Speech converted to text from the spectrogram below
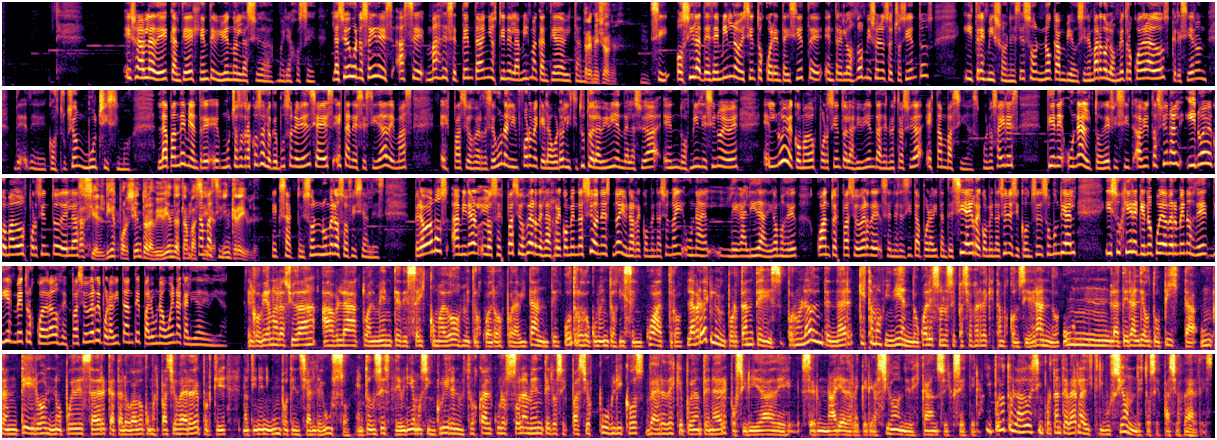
Ella habla de cantidad de gente viviendo en la ciudad, María José. La ciudad de Buenos Aires hace más de 70 años tiene la misma cantidad de habitantes. Tres millones. Sí, oscila desde 1947 entre los 2.800.000 y 3 millones. Eso no cambió. Sin embargo, los metros cuadrados crecieron de, de construcción muchísimo. La pandemia, entre eh, muchas otras cosas, lo que puso en evidencia es esta necesidad de más espacios verdes. Según el informe que elaboró el Instituto de la Vivienda de la ciudad en 2019, el 9,2% de las viviendas de nuestra ciudad están vacías. Buenos Aires tiene un alto déficit habitacional y 9,2% de las Casi el 10% de las viviendas están vacías. Increíble. Exacto, y son números oficiales. Pero vamos a mirar los espacios verdes, las recomendaciones. No hay una recomendación, no hay una legalidad, digamos, de cuánto espacio verde se necesita por habitante. Sí hay recomendaciones y consenso mundial y sugiere que no puede haber menos de 10 metros cuadrados de espacio verde por habitante para una buena calidad de vida. El gobierno de la ciudad habla actualmente de 6,2 metros cuadrados por habitante, otros documentos dicen 4. La verdad que lo importante es, por un lado, entender qué estamos midiendo, cuáles son los espacios verdes que estamos considerando. Un lateral de autopista, un cantero, no puede ser catalogado como espacio verde porque no tiene ningún potencial de uso. Entonces deberíamos incluir en nuestros cálculos solamente los espacios públicos verdes que puedan tener posibilidad de ser un área de recreación, de descanso, etc. Y por otro lado, es importante ver la distribución de estos espacios verdes.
